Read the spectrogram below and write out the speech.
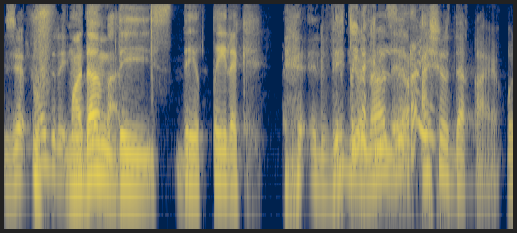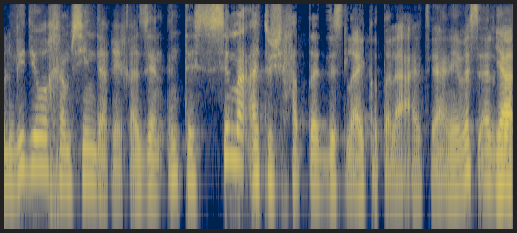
زين أدري ما دام دي دي يعطي لك الفيديو نازل الرأي. 10 دقائق والفيديو 50 دقيقة. زين أنت سمعت وش حطيت dislike وطلعت؟ يعني بس يا,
